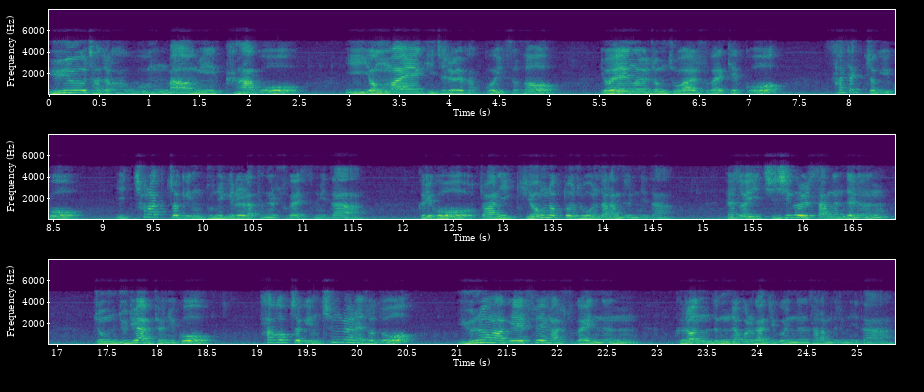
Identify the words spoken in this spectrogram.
유유자적하고는 마음이 강하고 이 역마의 기질을 갖고 있어서 여행을 좀 좋아할 수가 있겠고 사색적이고 이 철학적인 분위기를 나타낼 수가 있습니다. 그리고 또한 이 기억력도 좋은 사람들입니다. 그래서 이 지식을 쌓는 데는 좀 유리한 편이고 학업적인 측면에서도 유능하게 수행할 수가 있는 그런 능력을 가지고 있는 사람들입니다.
